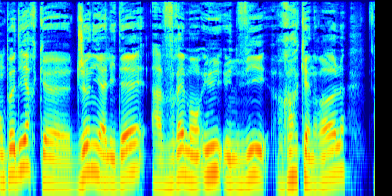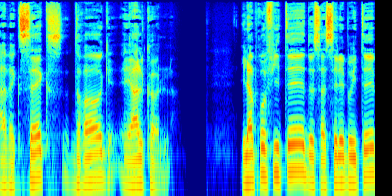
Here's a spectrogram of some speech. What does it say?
On peut dire que Johnny Hallyday a vraiment eu une vie rock'n'roll avec sexe, drogue et alcool. Il a profité de sa célébrité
